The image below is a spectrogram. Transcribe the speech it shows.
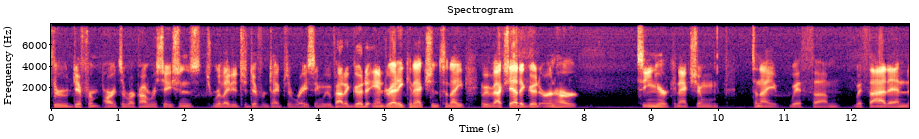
through different parts of our conversations related to different types of racing. We've had a good Andretti connection tonight. We've actually had a good Earnhardt senior connection tonight with um, with that and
